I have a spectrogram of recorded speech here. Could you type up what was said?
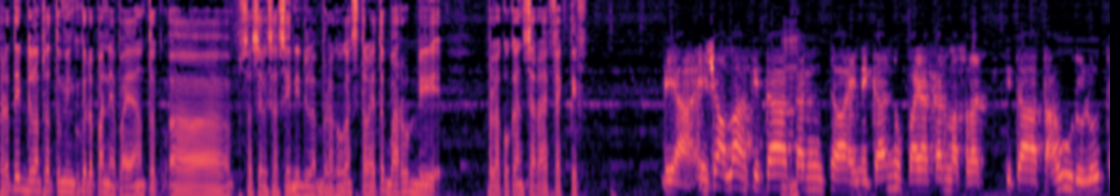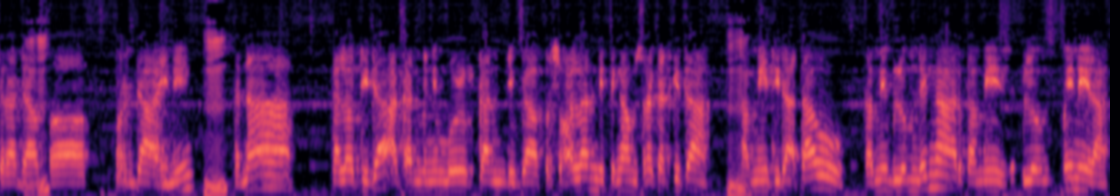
berarti dalam satu minggu ke depan ya Pak ya untuk uh, sosialisasi ini dilakukan setelah itu baru diberlakukan secara efektif. Ya, insya Allah kita hmm. akan uh, ini kan upayakan masyarakat kita tahu dulu terhadap hmm. uh, perda ini, hmm. karena kalau tidak akan menimbulkan juga persoalan di tengah masyarakat kita. Hmm. Kami tidak tahu, kami belum dengar, kami belum inilah.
